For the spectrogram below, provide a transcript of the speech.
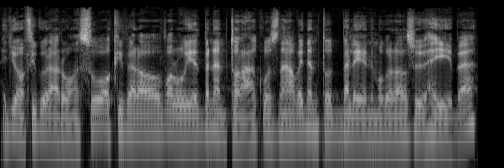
egy olyan figuráról van szó, akivel a való életben nem találkoznál, vagy nem tudod beleélni magad az ő helyébe,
